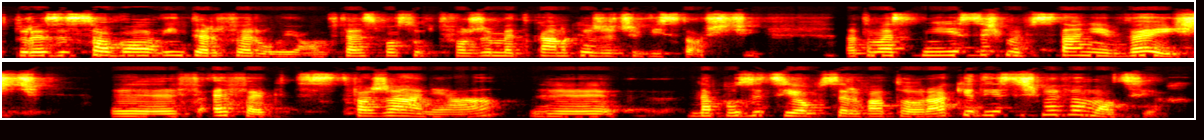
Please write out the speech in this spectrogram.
które ze sobą interferują. W ten sposób tworzymy tkankę rzeczywistości. Natomiast nie jesteśmy w stanie wejść w efekt stwarzania na pozycję obserwatora, kiedy jesteśmy w emocjach.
